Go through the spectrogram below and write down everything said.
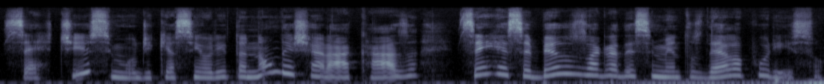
certíssimo de que a senhorita não deixará a casa sem receber os agradecimentos dela por isso.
